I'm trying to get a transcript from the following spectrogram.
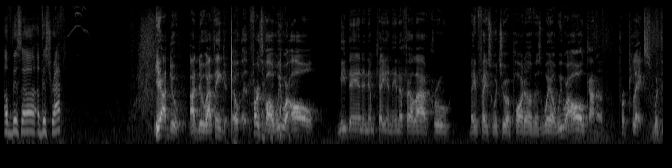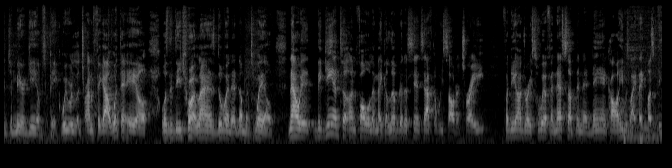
of this uh, of this draft? Yeah, I do. I do. I think first of all, we were all me, Dan, and MK and the NFL Live crew, Babyface, which you're a part of as well, we were all kind of perplexed with the Jahmyr Gibbs pick. We were trying to figure out what the hell was the Detroit Lions doing at number 12. Now, it began to unfold and make a little bit of sense after we saw the trade for D'Andre Swift, and that's something that Dan called. He was like, they must be,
